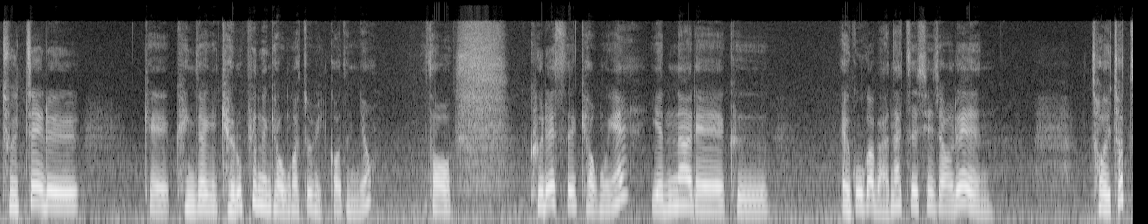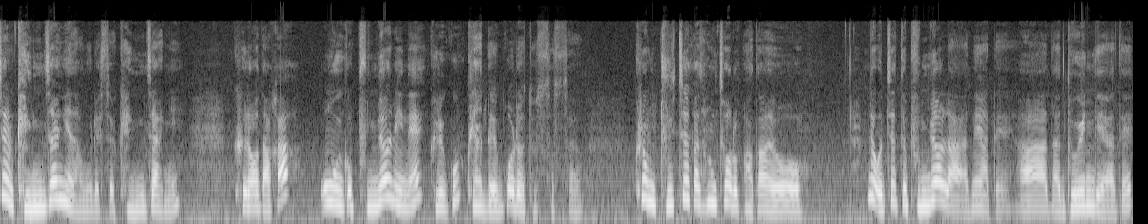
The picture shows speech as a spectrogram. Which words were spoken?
둘째를 이렇게 굉장히 괴롭히는 경우가 좀 있거든요. 그래서 그랬을 경우에 옛날에 그 애고가 많았을 시절은 저희 첫째를 굉장히 나무랬어요. 굉장히. 그러다가 오 이거 분별이네. 그리고 그냥 내버려 뒀었어요. 그럼 둘째가 상처를 받아요. 근데 어쨌든 분별 나 안 해야 돼. 아, 난 도인 돼야 돼.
